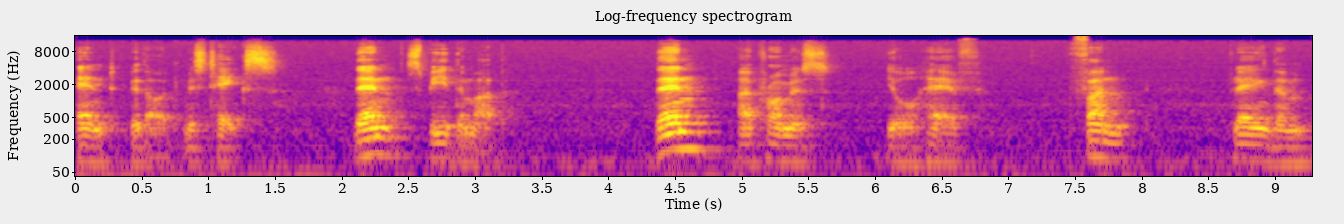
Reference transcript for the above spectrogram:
and without mistakes. Then speed them up. Then I promise you'll have fun playing them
